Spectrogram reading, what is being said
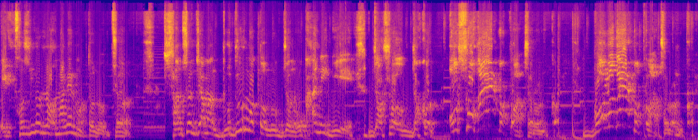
এই ফজলুর রহমানের মতো লোকজন, শামসুজ্জামান দুদুর মতো লোকজন ওখানে গিয়ে যশ- যখন অসহায়ের মতো আচরণ করে বলদের মতো আচরণ করে,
